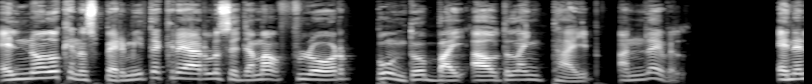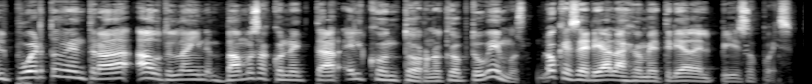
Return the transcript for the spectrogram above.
El nodo que nos permite crearlo se llama floor.byOutlineType and level. En el puerto de entrada outline vamos a conectar el contorno que obtuvimos, lo que sería la geometría del piso pues.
